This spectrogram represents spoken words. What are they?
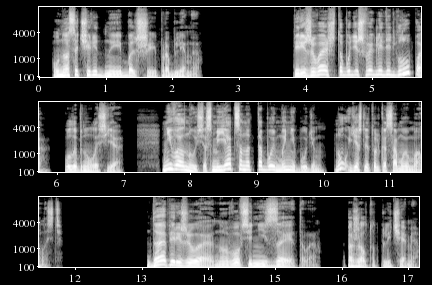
— «у нас очередные большие проблемы». «Переживаешь, что будешь выглядеть глупо?» — улыбнулась я. «Не волнуйся, смеяться над тобой мы не будем. Ну, если только самую малость». «Да, переживаю, но вовсе не из-за этого», — пожал тот плечами.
